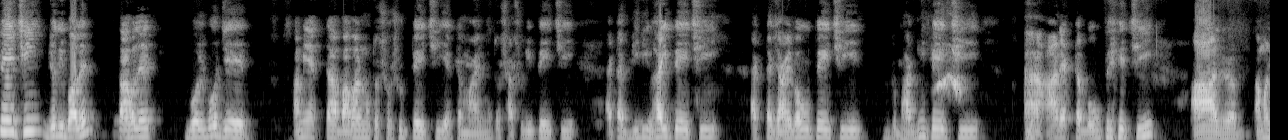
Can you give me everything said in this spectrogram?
পেয়েছি যদি বলেন, তাহলে বলব যে, আমি একটা বাবার মতো শ্বশুর পেয়েছি, একটা মায়ের মতো শাশুড়ি পেয়েছি, একটা দিদি ভাই পেয়েছি, একটা জামাইবাবু পেয়েছি দুটো ভাগ্নি পেয়েছি আর একটা বউ পেয়েছি আর আমার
